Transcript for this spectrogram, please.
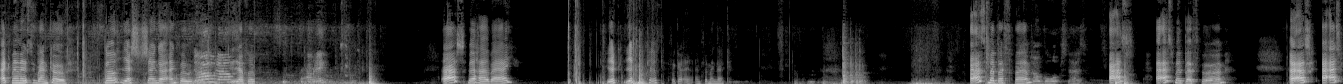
Egg my miss ram co. Go, yes, singer and for. No, no. Yeah, for. Harry. I asked for her way. Look, look, my kiss. Forget it, and for my neck. I asked my best friend. Don't go upstairs. I asked, I asked my best friend. I asked, I asked,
